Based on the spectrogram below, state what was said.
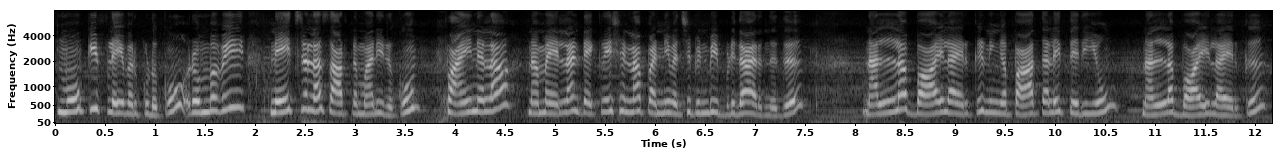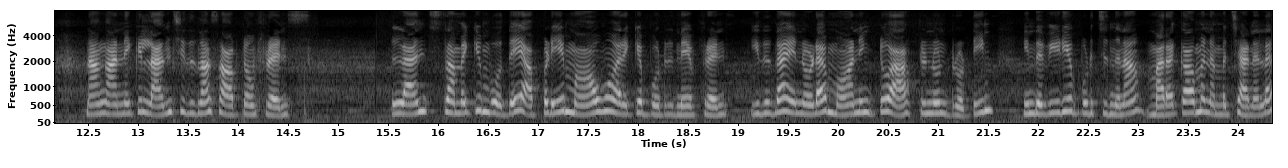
ஸ்மோக்கி ஃப்ளேவர் கொடுக்கும். ரொம்பவே நேச்சுரலாக சாப்பிட்டு மாதிரி இருக்கும். ஃபைனலாக நம்ம எல்லாம் டெக்கரேஷன்லாம் பண்ணி வச்ச பின்பு இப்படி தான் இருந்தது. நல்லா பாயில் ஆயிருக்கு. நீங்கள் பார்த்தாலே தெரியும். நல்லா பாயில் ஆயிருக்கு. நாங்கள் அன்றைக்கி லஞ்ச் இது தான் சாப்பிட்டோம் ஃப்ரெண்ட்ஸ் லஞ்ச் சமைக்கும் போதே அப்படியே மாவும் அரைக்க போட்டிருந்தேன் ஃப்ரெண்ட்ஸ் இதுதான் என்னோட மார்னிங் டு ஆஃப்டர்நூன் ரொட்டீன் இந்த வீடியோ பிடிச்சிருந்துன்னா மறக்காமல் நம்ம சேனலை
